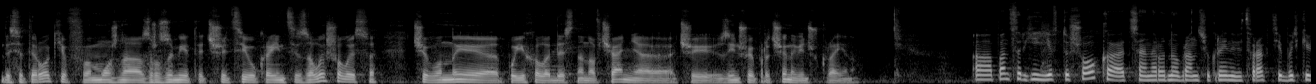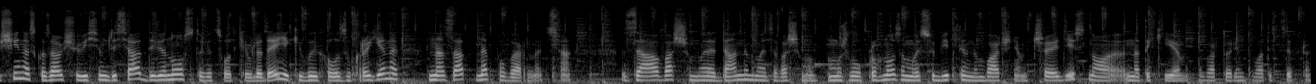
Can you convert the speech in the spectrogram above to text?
10 років можна зрозуміти, чи ці українці залишилися, чи вони поїхали десь на навчання, чи з іншої причини в іншу країну. Пан Сергій Євтушок, це народний обранець України від фракції Батьківщина, сказав, що 80-90% людей, які виїхали з України, назад не повернуться. За вашими даними, за вашими можливо прогнозами і суб'єктивним баченням, чи дійсно на такі варто орієнтуватись цифри?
